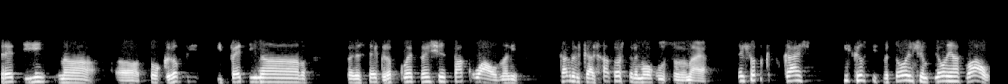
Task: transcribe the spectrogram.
трети на 100 гръб и пети на 50 гръб, което беше пак вау, нали? Как да ви кажа, аз още не мога да го осъзная. Защото като кажеш, ти къв си световен шампион и аз, вау,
